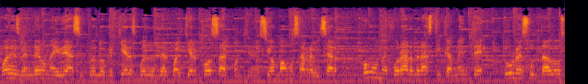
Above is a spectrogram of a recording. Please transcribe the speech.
Puedes vender una idea si tú es lo que quieres, puedes vender cualquier cosa. A continuación vamos a revisar cómo mejorar drásticamente tus resultados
